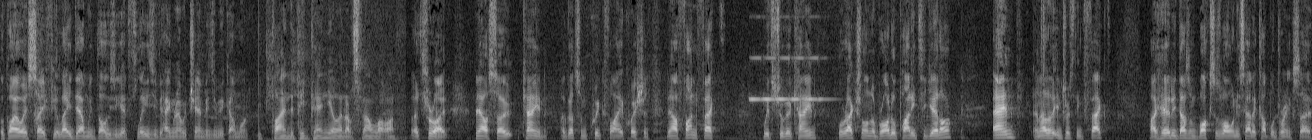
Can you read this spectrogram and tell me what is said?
Look, I always say if you lay down with dogs, you get fleas. If you hang around with champions, you become one. You play in the pig pen, you'll end up smelling like one. That's right. Now, so Kane, I've got some quick fire questions. Now, a fun fact with Sugar Cane, we're actually on a bridal party together. And another interesting fact, I heard he doesn't box as well when he's had a couple drinks. So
